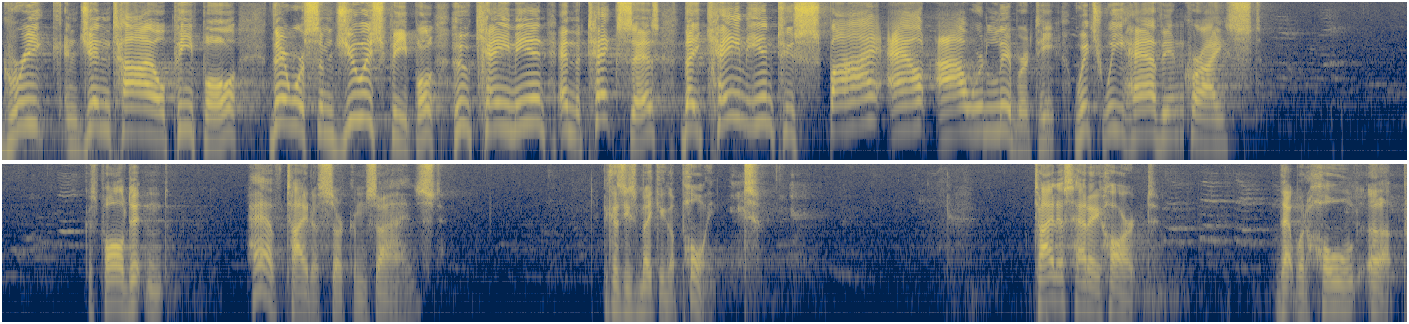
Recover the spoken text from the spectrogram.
Greek and Gentile people, there were some Jewish people who came in, and the text says they came in to spy out our liberty, which we have in Christ. Because Paul didn't have Titus circumcised because he's making a point. Titus had a heart that would hold up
